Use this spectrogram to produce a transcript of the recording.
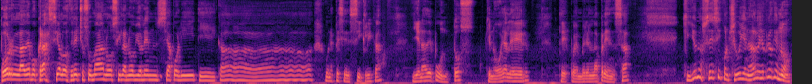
Por la democracia, los derechos humanos y la no violencia política. Una especie de cíclica llena de puntos que no voy a leer, ustedes pueden ver en la prensa, que yo no sé si contribuyen a algo, yo creo que no.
